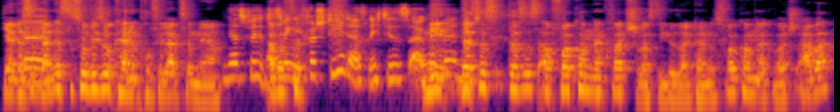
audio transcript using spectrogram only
Ja, das, äh, dann ist es sowieso keine Prophylaxe mehr. ja, das, deswegen für- ich verstehe das nicht, dieses Nee, Argument. das ist, das ist auch vollkommener Quatsch, was die gesagt haben. Das ist vollkommener Quatsch. Aber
